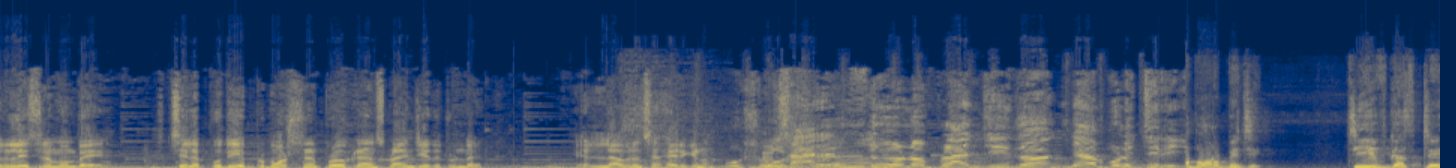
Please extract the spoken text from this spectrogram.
റിലീസിന് മുമ്പേ ചില പുതിയ പ്രൊമോഷണൽ പ്രോഗ്രാംസ് പ്ലാൻ ചെയ്തിട്ടുണ്ട്. എല്ലാവരും സഹകരിക്കണം. എന്തുകൊണ്ടോ പ്ലാൻ ചെയ്തോ? ഞാൻ പൊളിച്ചിരിക്കും. അപ്പൊ ഉറപ്പിച്ച്. ചീഫ് ഗസ്റ്റ്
